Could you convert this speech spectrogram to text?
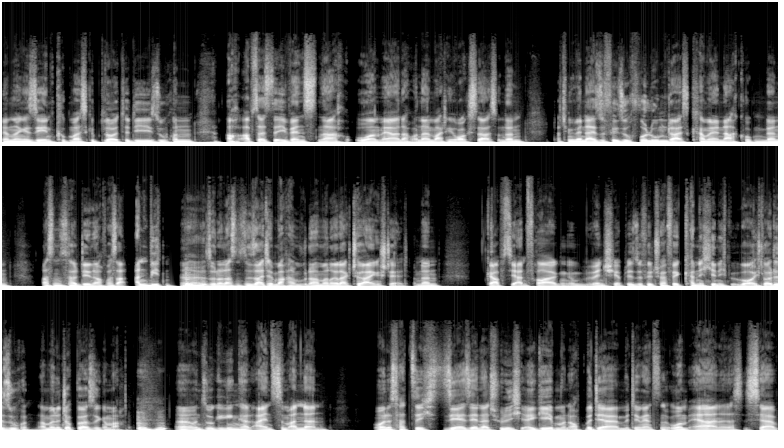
wir haben dann gesehen, guck mal, es gibt Leute, die suchen auch abseits der Events nach OMR, nach Online-Marketing-Rockstars. Und dann dachte ich mir, wenn da so viel Suchvolumen da ist, kann man ja nachgucken, dann lass uns halt denen auch was anbieten. Ne? Mhm. Also dann lass uns eine Seite machen, wo dann haben wir einen Redakteur eingestellt. Und dann gab es die Anfragen, Mensch, ihr habt ja so viel Traffic, kann ich hier nicht über euch Leute suchen? Da haben wir eine Jobbörse gemacht. Mhm. Äh, und so ging halt eins zum anderen. Und es hat sich sehr, sehr natürlich ergeben. Und auch mit, der, mit dem ganzen OMR, ne, das ist ja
